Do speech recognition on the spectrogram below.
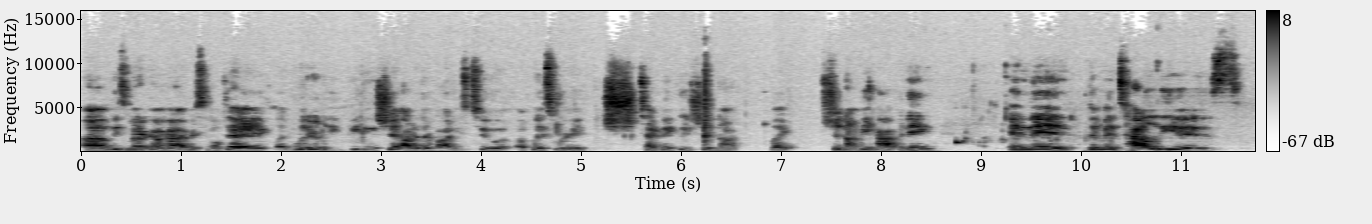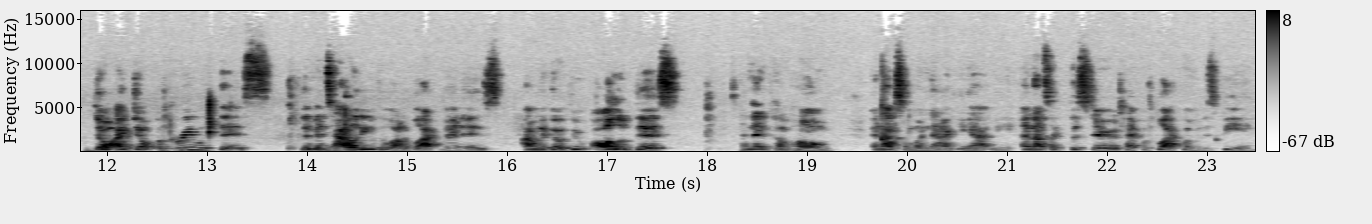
Um, these men are going out every single day, like literally beating the shit out of their bodies to a place where it sh- technically should not, like, should not be happening. And then the mentality is, though I don't agree with this, the mentality with a lot of black men is, I'm gonna go through all of this, and then come home and have someone nagging at me, and that's like the stereotype of black women as being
